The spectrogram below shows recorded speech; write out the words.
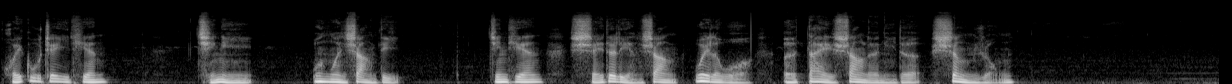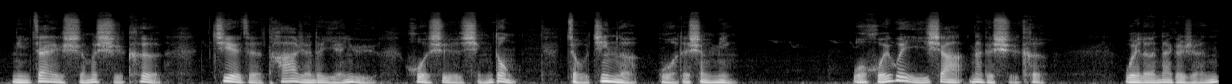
回顾这一天，请你问问上帝：今天谁的脸上为了我而带上了你的圣容？你在什么时刻借着他人的言语或是行动走进了我的生命？我回味一下那个时刻，为了那个人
